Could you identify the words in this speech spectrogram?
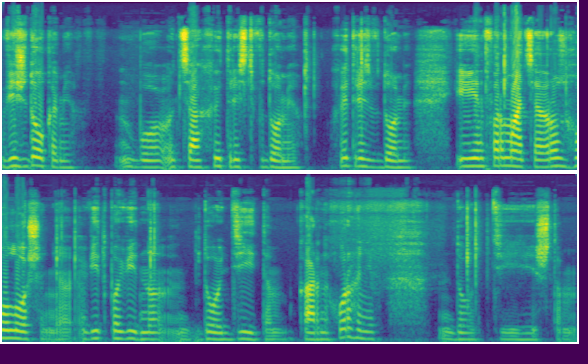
віждоками, бо ця хитрість в домі. Хитрість в домі. І інформація розголошення відповідно до дій там, карних органів, до тієї ж там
